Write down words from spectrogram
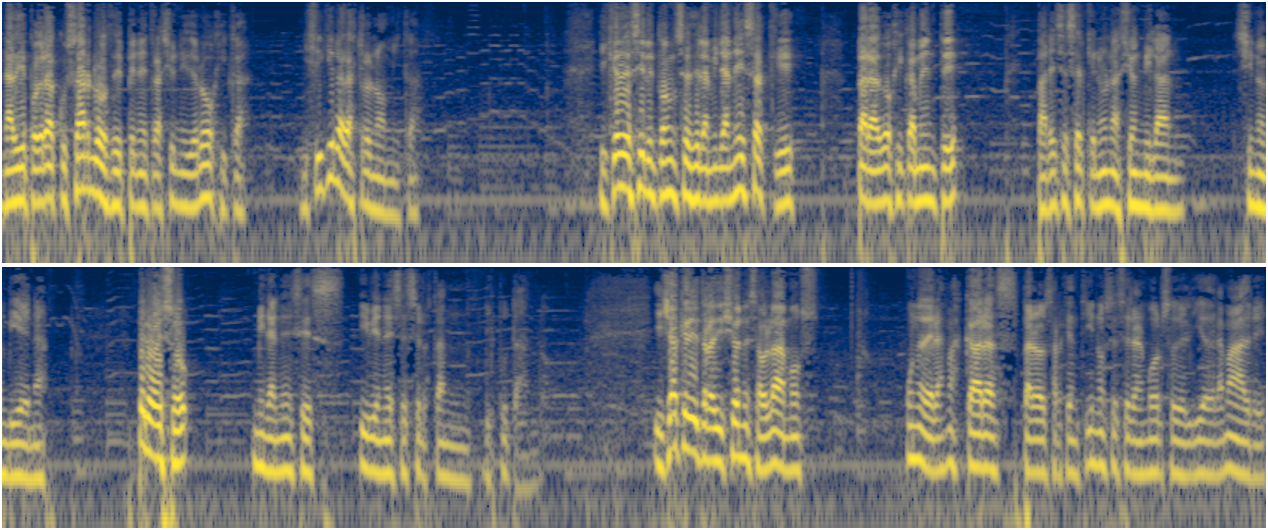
Nadie podrá acusarlos de penetración ideológica, ni siquiera gastronómica. ¿Y qué decir entonces de la milanesa que, paradójicamente, parece ser que no nació en Milán, sino en Viena? Pero eso, milaneses y vieneses se lo están disputando. Y ya que de tradiciones hablamos, una de las más caras para los argentinos es el almuerzo del Día de la Madre,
